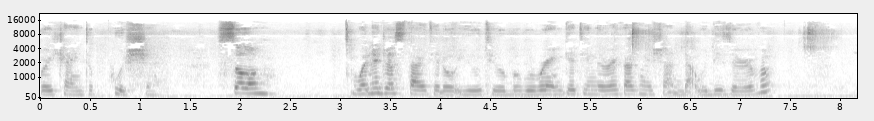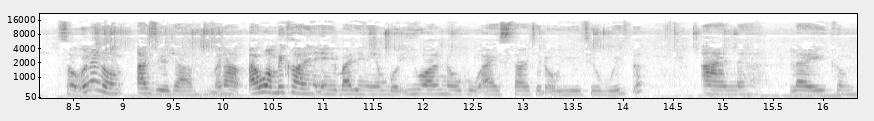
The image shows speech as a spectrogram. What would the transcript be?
we're trying to push. So when we just started out youtube we weren't getting the recognition that we deserve. So when you know as usual I, I won't be calling anybody name but you all know who i started out youtube with. And like um,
